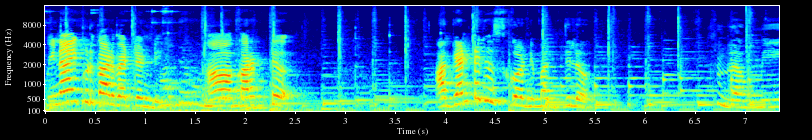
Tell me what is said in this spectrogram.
వినాయకుడి కాడ పెట్టండి. ఆ కరెక్ట్. ఆ గంట చూసుకోండి మధ్యలో. రమ్మి.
